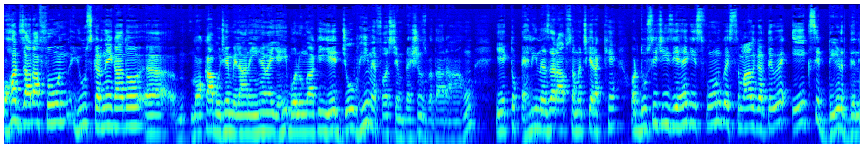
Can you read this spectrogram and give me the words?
बहुत ज़्यादा फ़ोन यूज़ करने का तो आ, मौका मुझे मिला नहीं है। मैं यही बोलूँगा कि ये जो भी मैं फ़र्स्ट इम्प्रेशन बता रहा हूँ ये एक तो पहली नज़र आप समझ के रखें। और दूसरी चीज़ ये है कि इस फ़ोन को इस्तेमाल करते हुए एक से डेढ़ दिन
